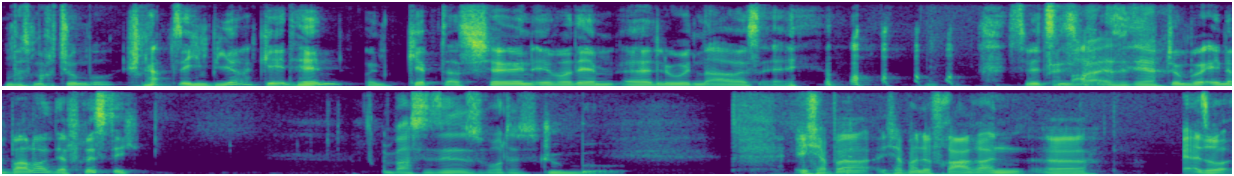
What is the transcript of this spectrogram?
Und was macht Jumbo? Schnappt sich ein Bier, geht hin und kippt das schön über dem äh, Luden aus, ey. was willst du machen? also der- Jumbo in eine Baller, der frisst dich. Im wahrsten Sinne des Wortes. Jumbo. Ich habe mal, ich hab mal eine Frage an. Äh, also,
